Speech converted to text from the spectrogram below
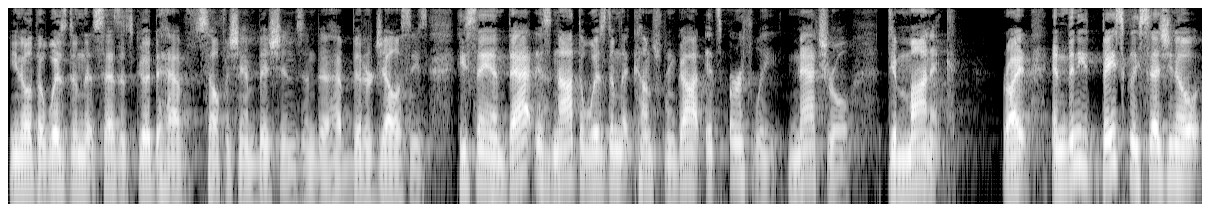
you know, the wisdom that says it's good to have selfish ambitions and to have bitter jealousies, he's saying that is not the wisdom that comes from God. It's earthly, natural, demonic, right? And then he basically says, you know,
